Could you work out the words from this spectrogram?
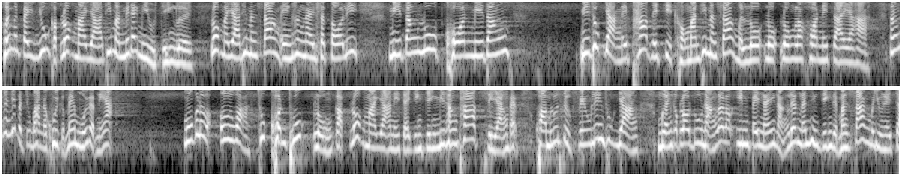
เฮ้ยมันไปยุ่งกับโลกมายาที่มันไม่ได้มีอยู่จริงเลย โลกมายาที่มันสร้างเองข้างในสตอรี่มีทั้งรูปคนมีทั้งมีทุกอย่างในภาพในจิตของมันที่มันสร้างเหมือนโรงละครในใจอะค่ะทั้งทั้งที่ปัจจุบันคุยกับแม่มุ้ยแบบนี้ โมก็เลยว่าเออว่ะทุกคนทุกหลงกับโลกมายาในใจจริง ๆ มีทั้งภาพเสียงแบบความรู้สึกฟีลลิ่งทุกอย่าง เหมือนกับเราดูหนังแล้วเราอินไปในหนังเรื่องนั้นจริง ๆ แต่มันสร้างมาอยู่ในใจ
